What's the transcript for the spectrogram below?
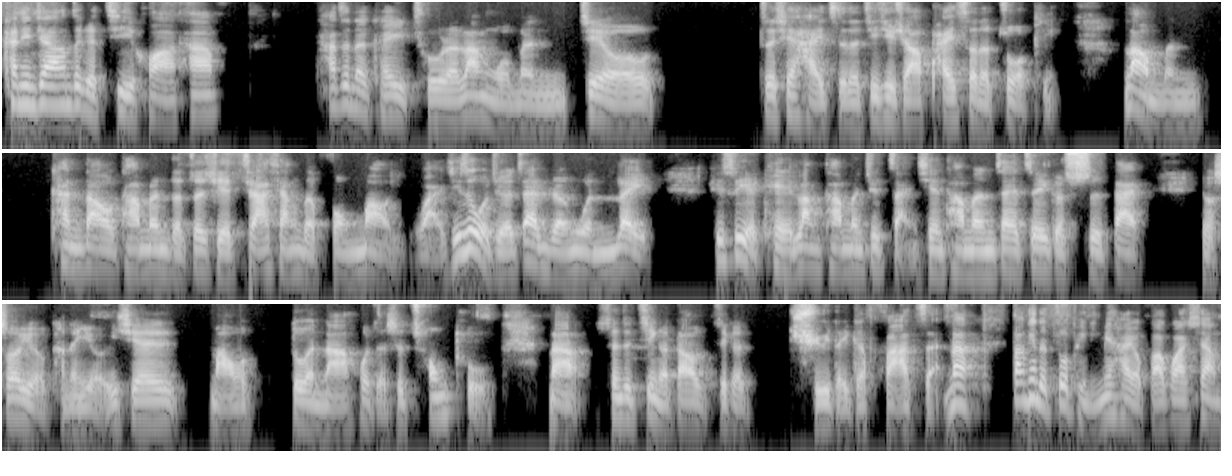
看见家乡这个计划，它它真的可以除了让我们借由这些孩子的机器学校拍摄的作品，让我们看到他们的这些家乡的风貌以外，其实我觉得在人文类，其实也可以让他们去展现他们在这个时代有时候有可能有一些矛。盾啊，或者是冲突，那甚至进而到这个区域的一个发展。那当天的作品里面还有包括像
